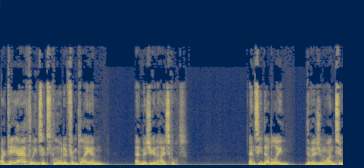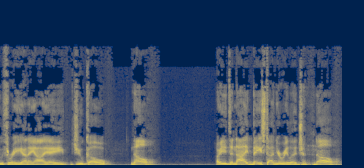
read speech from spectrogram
Are gay athletes excluded from playing at Michigan high schools? NCAA Division One, Two, Three, NAIA, JUCO? No. Are you denied based on your religion? No.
